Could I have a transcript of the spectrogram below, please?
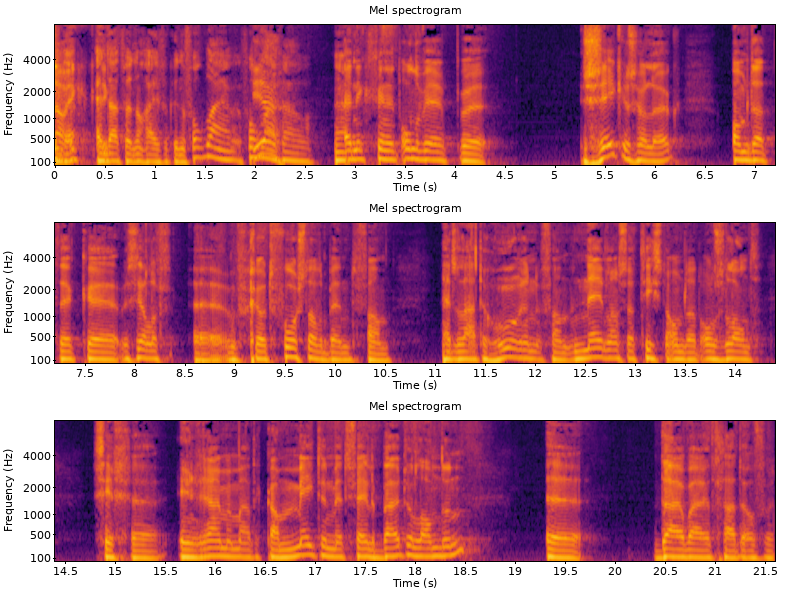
Nou, en, ik- en ik- dat we het nog even kunnen vol blijven, vol Ja. houden. Ja. En ik vind het onderwerp eh, zeker zo leuk... omdat ik eh, zelf eh, een groot voorstander ben van het laten horen van Nederlandse artiesten... omdat ons land zich in ruime mate kan meten met vele buitenlanden. Daar waar het gaat over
